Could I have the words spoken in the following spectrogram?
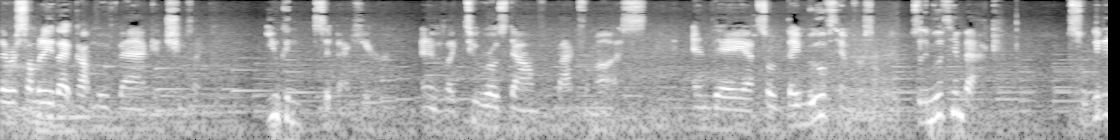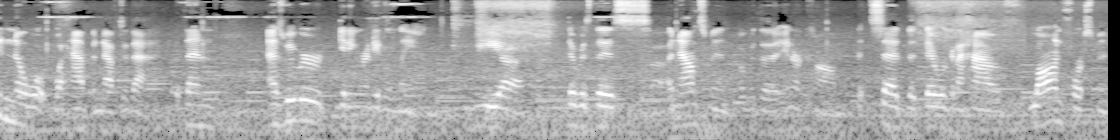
there was somebody that got moved back, and she was like, "You can sit back here." And it was like two rows down back from us. And they. Uh, so they moved him for some reason. So they moved him back. So we didn't know what, what happened after that. But then, as we were getting ready to land, we uh, there was this uh, announcement over the intercom that said that they were going to have law enforcement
